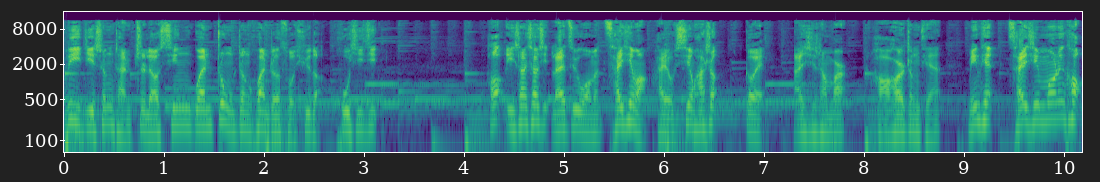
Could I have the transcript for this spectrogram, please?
立即生产治疗新冠重症患者所需的呼吸机。好，以上消息来自于我们财新网，还有新华社。各位安心上班，好好挣钱。明天财新 Morning Call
